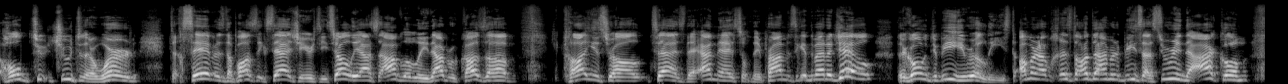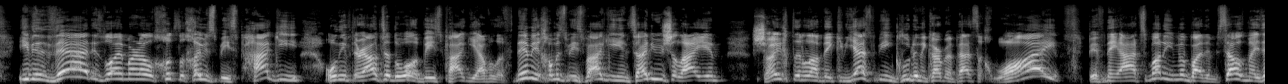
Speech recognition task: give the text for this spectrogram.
hold true to their word. As the pasuk says, because of Klal Yisrael says the emes. So if they promise to get them out of jail, they're going to be released. Even that is why, only if they're outside the wall of Beis Pagi. Inside Yerushalayim love, they can yes be included in the korban pesach. Why? If they ask money even by themselves, because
